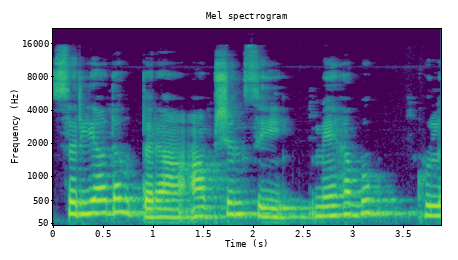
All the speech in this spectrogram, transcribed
ಸರಿಯಾದ ಉತ್ತರ, ಆಪ್ಷನ್ ಸಿ, ಮೆಹಬೂಬ್ ಹುಲ್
